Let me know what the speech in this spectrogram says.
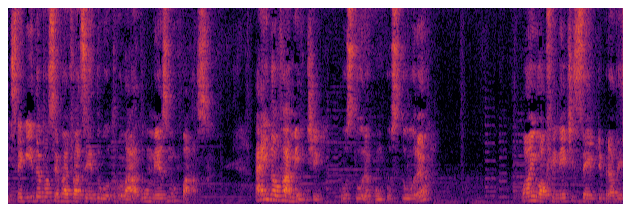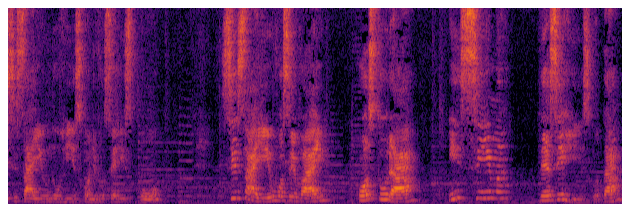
Em seguida, você vai fazer do outro lado o mesmo passo. Aí, novamente, costura com costura. Põe o alfinete sempre para ver se saiu no risco onde você riscou. Se saiu, você vai costurar em cima desse risco, tá?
